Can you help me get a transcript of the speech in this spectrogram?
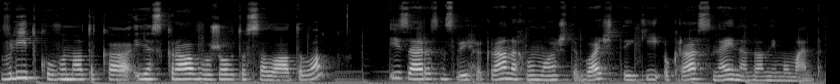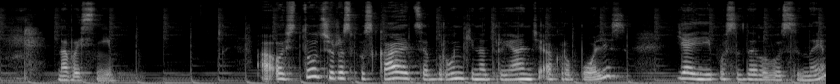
влітку вона така яскраво жовто-салатова. І зараз на своїх екранах ви можете бачити, який окрас в неї на даний момент навесні. А ось тут же розпускаються бруньки на троянді Акрополіс. Я її посадила восени.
